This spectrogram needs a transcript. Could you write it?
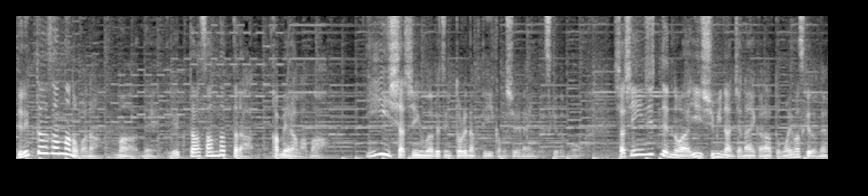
ディレクターさんなのかな？まあねディレクターさんだったらカメラはまあいい写真は別に撮れなくていいかもしれないんですけども写真いじってるのはいい趣味なんじゃないかなと思いますけどね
